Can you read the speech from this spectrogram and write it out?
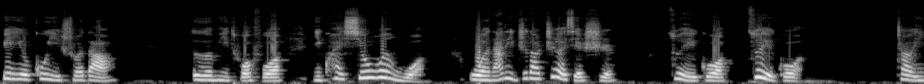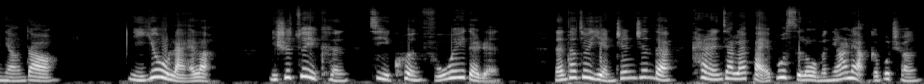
便又故意说道：“阿弥陀佛，你快休问我，我哪里知道这些事？”罪过，罪过！赵姨娘道：“你又来了，你是最肯济困扶危的人，难道就眼睁睁的看人家来摆布死了我们娘儿两个不成？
